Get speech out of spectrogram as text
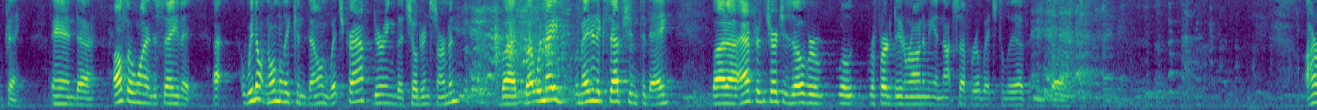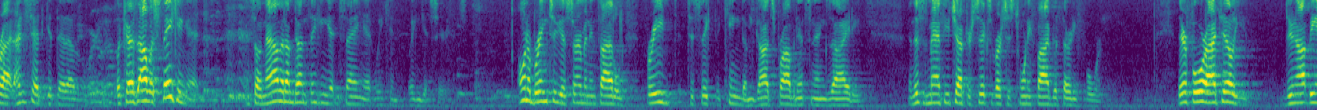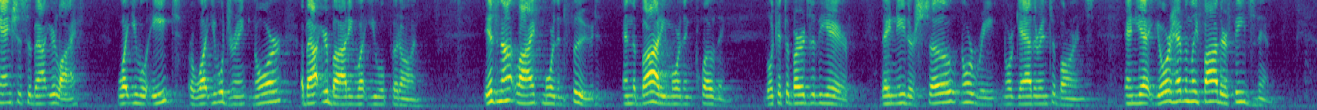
Okay. And uh, also wanted to say that uh, we don't normally condone witchcraft during the children's sermon, but but we made we made an exception today. But uh, after the church is over, we'll refer to Deuteronomy and not suffer a witch to live. And so, all right, I just had to get that out of the way because I was thinking it, and so now that I'm done thinking it and saying it, we can we can get serious. I want to bring to you a sermon entitled "Freed to Seek the Kingdom: God's Providence and Anxiety," and this is Matthew chapter six, verses 25 to 34. Therefore, I tell you. Do not be anxious about your life, what you will eat or what you will drink, nor about your body, what you will put on. Is not life more than food, and the body more than clothing? Look at the birds of the air. They neither sow nor reap nor gather into barns, and yet your heavenly Father feeds them.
